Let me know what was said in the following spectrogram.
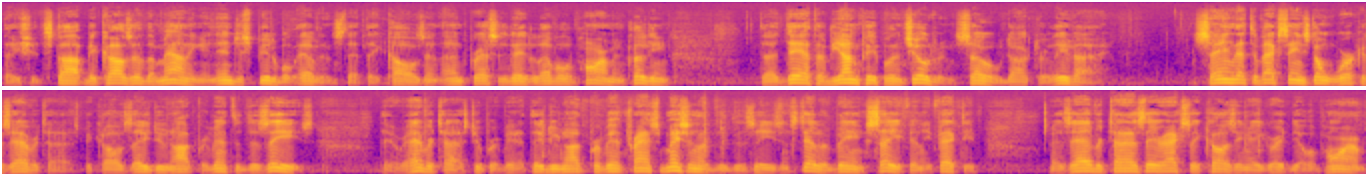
they should stop because of the mounting and indisputable evidence that they cause an unprecedented level of harm, including the death of young people and children. So, Dr. Levi, saying that the vaccines don't work as advertised because they do not prevent the disease. They are advertised to prevent. They do not prevent transmission of the disease instead of being safe and effective as advertised, they are actually causing a great deal of harm,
